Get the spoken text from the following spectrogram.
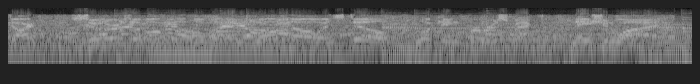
start. Sooners of Oklahoma at 12 0 and still looking for respect nationwide.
